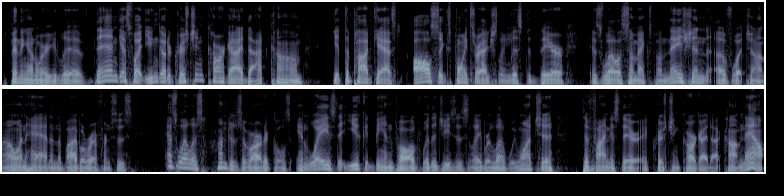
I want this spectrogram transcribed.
depending on where you live. Then guess what? You can go to ChristianCarGuy.com, get the podcast. All six points are actually listed there, as well as some explanation of what John Owen had and the Bible references, as well as hundreds of articles and ways that you could be involved with the Jesus Labor Love. We want you to find us there at ChristianCarGuy.com. Now,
